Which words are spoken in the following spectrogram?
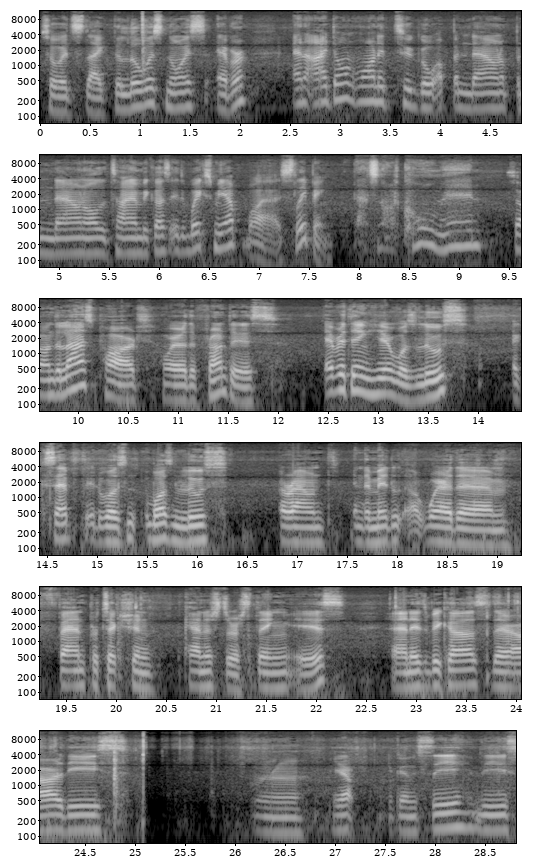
So it's like the lowest noise ever. And I don't want it to go up and down, up and down all the time because it wakes me up while I'm sleeping. That's not cool, man. So on the last part where the front is, everything here was loose except it was wasn't loose around in the middle uh, where the um, fan protection canisters thing is and it's because there are these um, yeah you can see these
